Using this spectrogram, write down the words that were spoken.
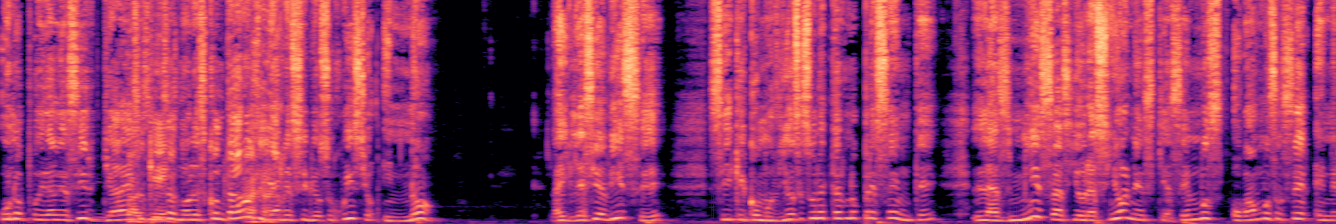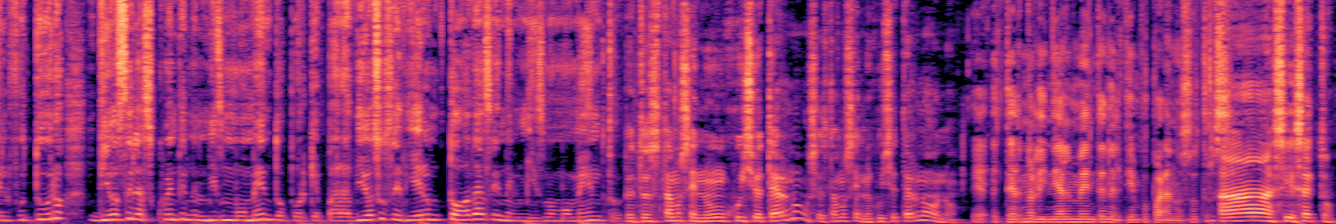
uno podría decir, ya ¿Pa esas misas no les contaron si ya recibió su juicio y no. La iglesia dice Sí, que como Dios es un eterno presente, las misas y oraciones que hacemos o vamos a hacer en el futuro, Dios se las cuenta en el mismo momento, porque para Dios sucedieron todas en el mismo momento. Pero entonces estamos en un juicio eterno, o sea, ¿estamos en el juicio eterno o no? Eh, Eterno linealmente en el tiempo para nosotros. Ah, sí, exacto.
